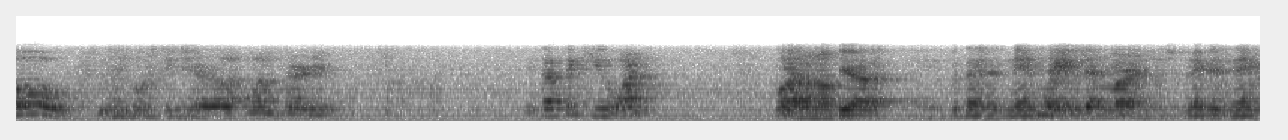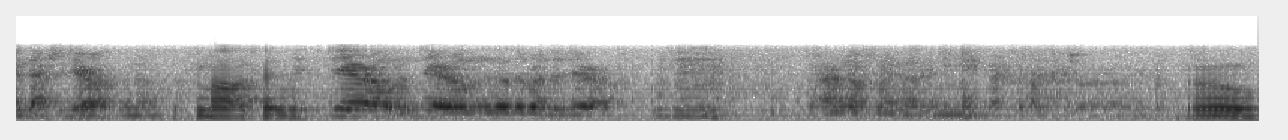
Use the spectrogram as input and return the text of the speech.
oh, we can go see Daryl at one thirty. Is that the cute one? Well, I don't know. Yeah. But then his name tag is Martin. Maybe his name is actually Daryl. Who knows? Martin. It's Daryl and Daryl and his other brother Daryl. Mm-hmm. I'm not putting on any makeup for this joyride. Oh,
